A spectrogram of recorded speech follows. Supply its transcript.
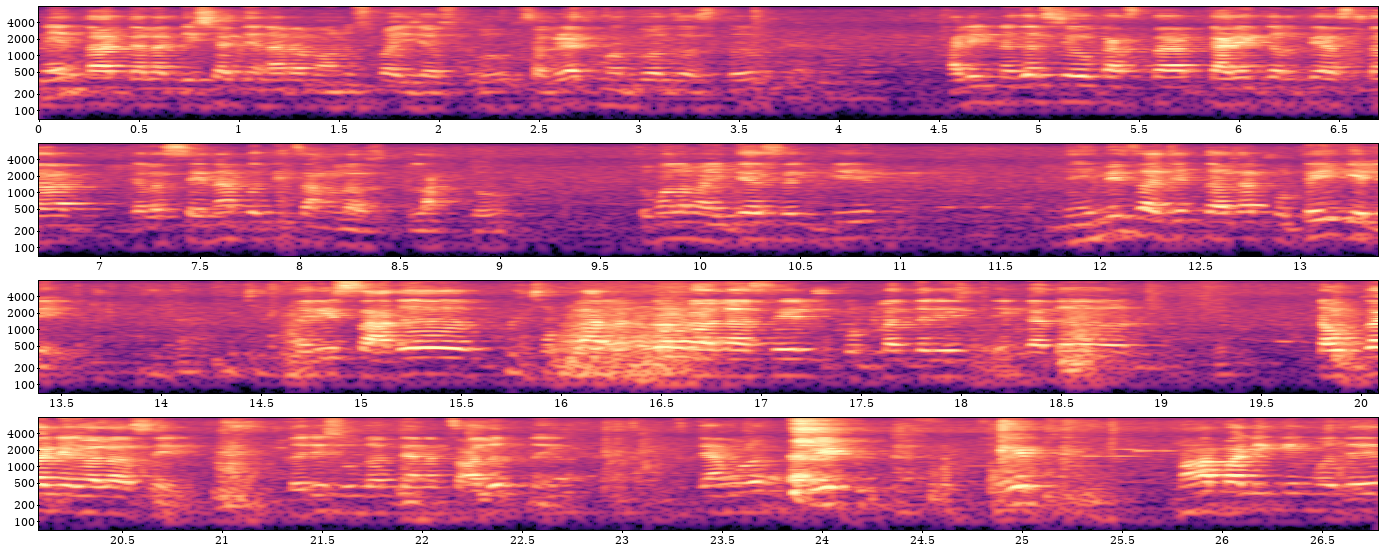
नेता त्याला दिशा देणारा माणूस पाहिजे असतो. सगळ्यात महत्त्वाचं असतं खाली नगरसेवक असतात कार्यकर्ते असतात त्याला सेनापती चांगला लागतो. तुम्हाला माहिती असेल की नेहमीच अजितदादा कुठेही गेले तरी साधं कुठला रंग उडाला असेल कुठला तरी एखादं टवका निघाला असेल तरी सुद्धा त्यांना चालत नाही. त्यामुळं थेट थेट महापालिकेमध्ये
